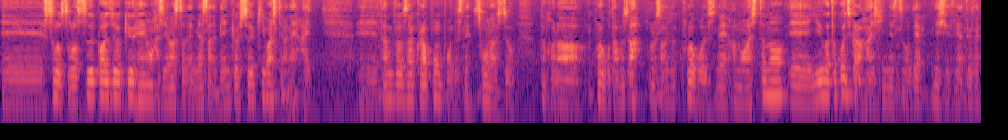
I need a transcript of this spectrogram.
えー、そろそろスーパー上級編を始めますとね、皆さん、ね、勉強しておきましたよね。はい。えー、タムタムさん、クラポンポンですね。そうなんですよ。だから、コラボ楽し、あ、あれさん、コラボですね。あの、明日の、えー、夕方5時から配信ですので、ぜひですね、やってください。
